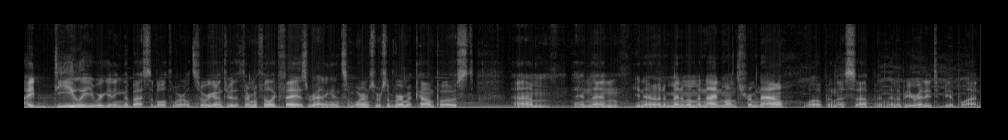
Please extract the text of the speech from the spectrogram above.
ideally, we're getting the best of both worlds. So we're going through the thermophilic phase, we're adding in some worms for some vermicompost. Um, and then, you know, at a minimum of nine months from now, we'll open this up and it'll be ready to be applied.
